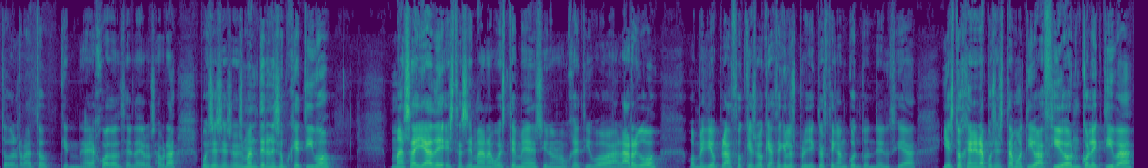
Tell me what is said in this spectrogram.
todo el rato, quien haya jugado al Zelda ya lo sabrá, pues es eso, es mantener ese objetivo más allá de esta semana o este mes, sino un objetivo a largo o medio plazo, que es lo que hace que los proyectos tengan contundencia. Y esto genera pues esta motivación colectiva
